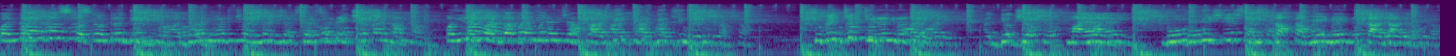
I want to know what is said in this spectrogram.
पंधरावा स्वतंत्र दिन आध्यात्मिक चॅनलच्या सर्व प्रेक्षकांना पहिल्या वर्धापन दिनाच्या हार्दिक हार्दिक शुभेच्छा. शुभेच्छा किरण रहाडे अध्यक्ष मायाई बहुउद्देशीय संस्था तामिळनाडू ताडापुरा.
